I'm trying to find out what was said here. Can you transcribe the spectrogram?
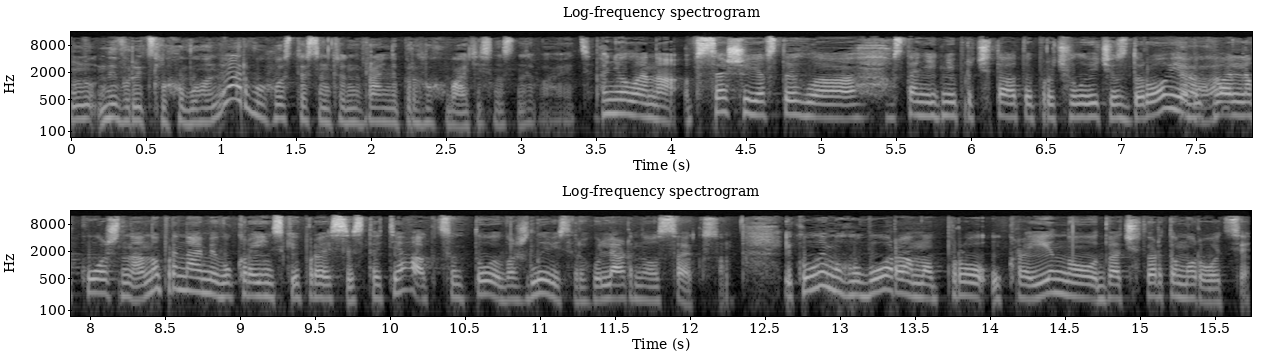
ну, неврит слухового нерву, гостра центроневральна приглуховатість нас називається. Пані Олена, все, що я встигла останні дні прочитати про чоловіче здоров'я, буквально кожна, ну принаймні в українській пресі стаття акцентує важливість регулярного сексу. І коли ми говоримо про Україну у 24-му році,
